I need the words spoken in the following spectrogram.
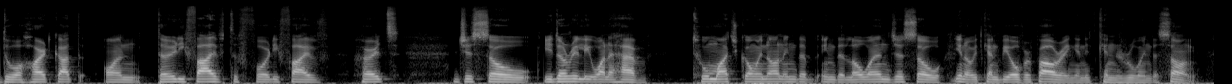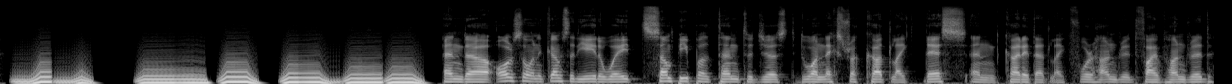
do a hard cut on 35 to 45 hertz just so you don't really want to have too much going on in the in the low end just so you know it can be overpowering and it can ruin the song and uh, also when it comes to the 808, some people tend to just do an extra cut like this and cut it at like 400, 500.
